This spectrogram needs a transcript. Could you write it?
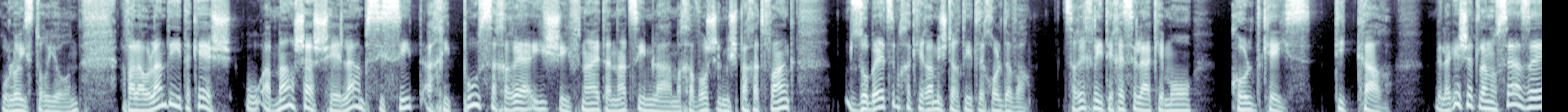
הוא לא היסטוריון, אבל ההולנדי התעקש. הוא אמר שהשאלה הבסיסית, החיפוש אחרי האיש שהפנה את הנאצים למחבו של משפחת פרנק, זו בעצם חקירה משטרתית לכל דבר. צריך להתייחס אליה כמו cold case, תיק קר, ולגשת לנושא הזה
